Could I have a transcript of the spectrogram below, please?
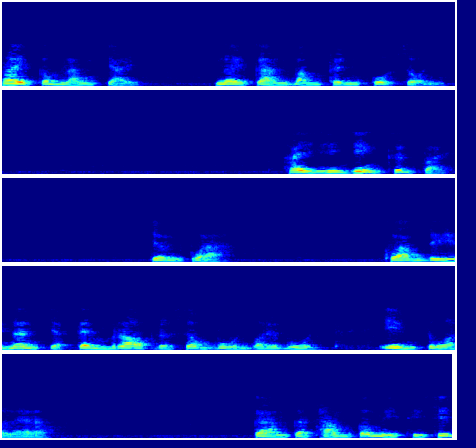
ให้กำลังใจในการบำเพ็ญกุศล ให้ยิ่งยิ่งขึ้นไป จนกว่า ความดีนั่นจะเต็มรอบหรือสมบูรณ์บริบูรณ์อิ่มตัวแล้ว การกระทำก็มีที่สิ้น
